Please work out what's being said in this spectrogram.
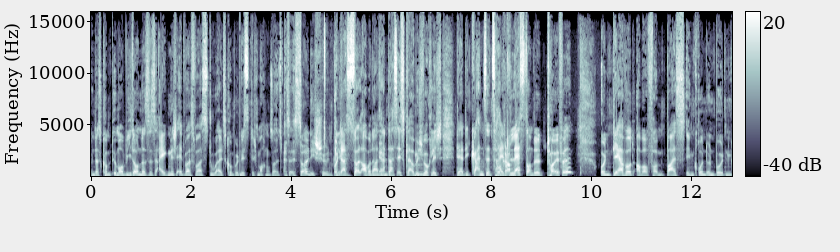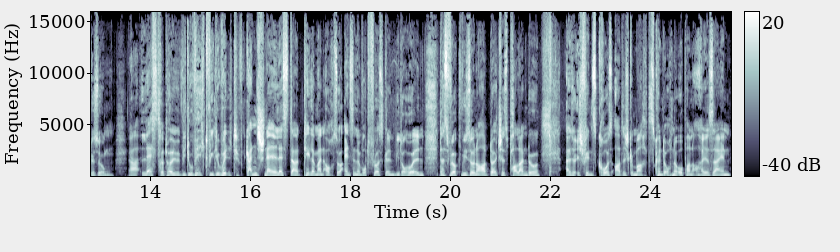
Und das kommt immer wieder und das ist eigentlich etwas, was du als Komponist nicht machen sollst. Also es soll nicht schön klingen. Und das soll aber da sein. Ja. Das ist, glaube ich, mhm. wirklich der die ganze Zeit Programm. lästernde Teufel. Und der wird aber vom Bass in Grund und Boden gesungen. Ja, lästere Teufel, wie du willst, wie du willst. Ganz schnell lässt der Telemann auch so einzelne Wortfloskeln wiederholen. Das wirkt wie so eine Art deutsches Parlando. Also ich finde es großartig gemacht. Es könnte auch eine Opernarie sein,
